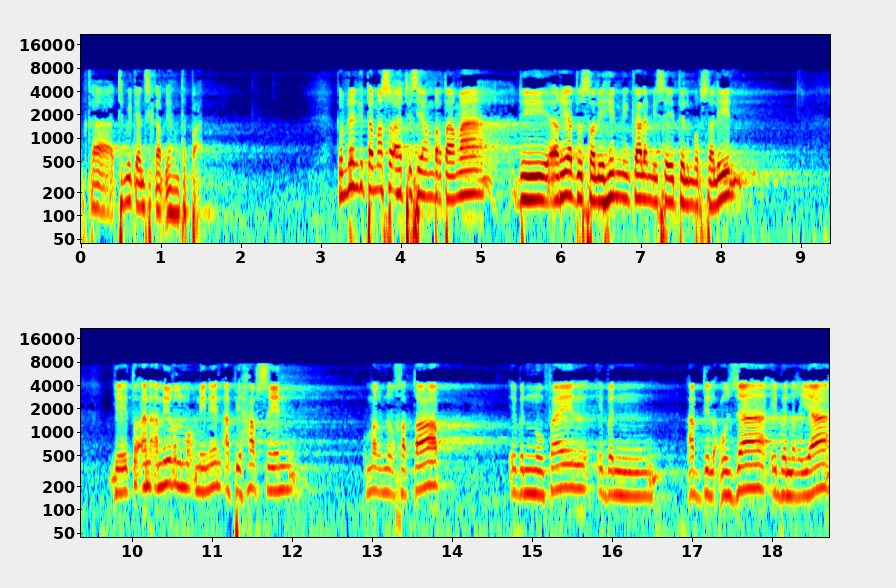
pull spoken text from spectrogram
Maka demikian sikap yang tepat. Kemudian kita masuk hadis yang pertama di Riyadus Salihin min kalami Sayyidil Mursalin yaitu an Amirul Mukminin Abi Hafsin Umar bin Khattab Ibn Nufail Ibn Abdul Uzza Ibn Riyah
